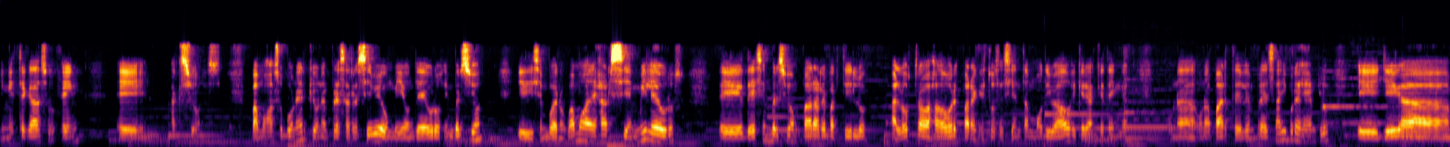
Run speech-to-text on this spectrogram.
en este caso en eh, acciones. Vamos a suponer que una empresa recibe un millón de euros de inversión y dicen, bueno, vamos a dejar 100 mil euros eh, de esa inversión para repartirlo a los trabajadores para que estos se sientan motivados y crean que tengan una, parte de la empresa. Y por ejemplo, eh, llega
